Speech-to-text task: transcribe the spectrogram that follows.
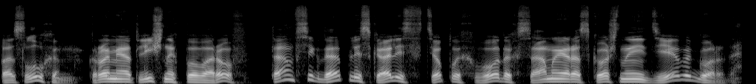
По слухам, кроме отличных поваров, там всегда плескались в теплых водах самые роскошные девы города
